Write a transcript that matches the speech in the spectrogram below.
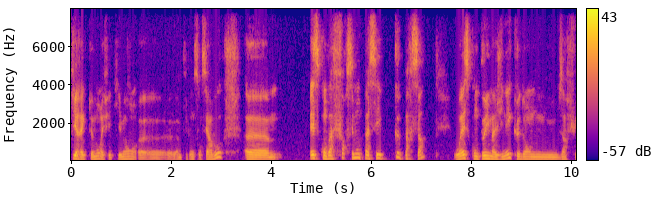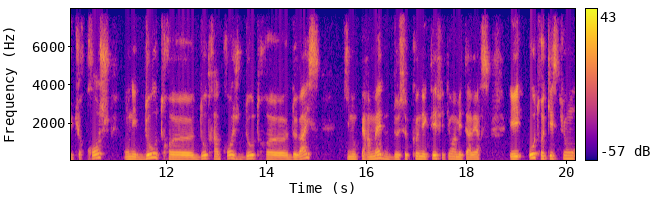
directement, effectivement, euh, un petit peu son cerveau. Euh, est-ce qu'on va forcément passer que par ça? Ou est-ce qu'on peut imaginer que dans un futur proche, on ait d'autres euh, d'autres approches, d'autres devices qui nous permettent de se connecter effectivement à Metaverse Et autre question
